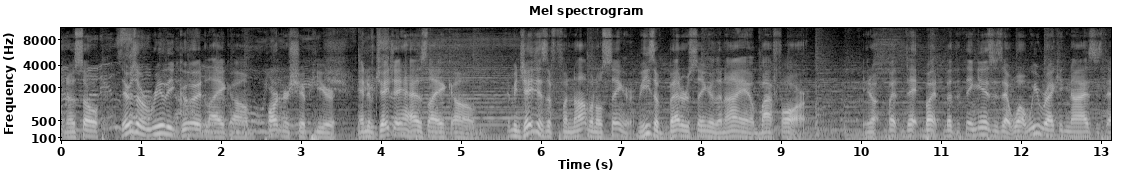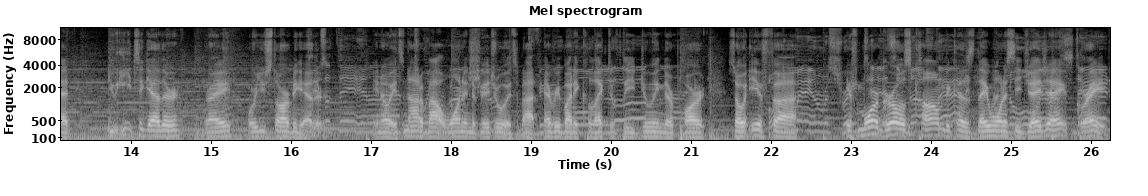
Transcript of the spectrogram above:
You know, so there's a really good like um, partnership here. And if JJ has like, um, I mean, JJ is a phenomenal singer. I mean, he's a better singer than I am by far. You know, but they, but but the thing is, is that what we recognize is that you eat together, right, or you starve together. You know, it's not about one individual. It's about everybody collectively doing their part. So if uh, if more girls come because they want to see JJ, great.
